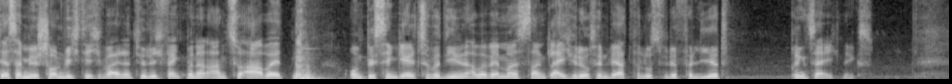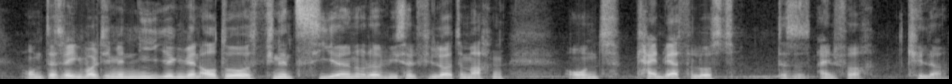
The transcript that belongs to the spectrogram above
das ist mir schon wichtig, weil natürlich fängt man dann an zu arbeiten und ein bisschen Geld zu verdienen, aber wenn man es dann gleich wieder durch den Wertverlust wieder verliert, bringt es eigentlich nichts. Und deswegen wollte ich mir nie irgendwie ein Auto finanzieren oder wie es halt viele Leute machen. Und kein Wertverlust, das ist einfach Killer.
